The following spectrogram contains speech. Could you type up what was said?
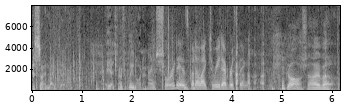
Your sign right there. Yeah, it's perfectly in order. I'm sure it is, but I like to read everything. Gosh, I've uh, oh.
